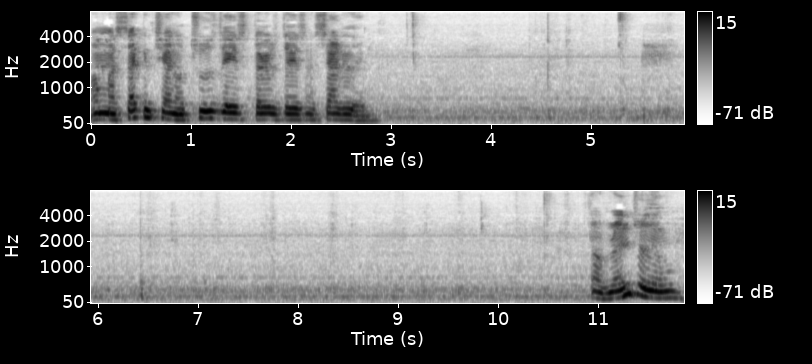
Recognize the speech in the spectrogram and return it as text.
on my second channel, Tuesdays, Thursdays, and Saturdays. eventually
